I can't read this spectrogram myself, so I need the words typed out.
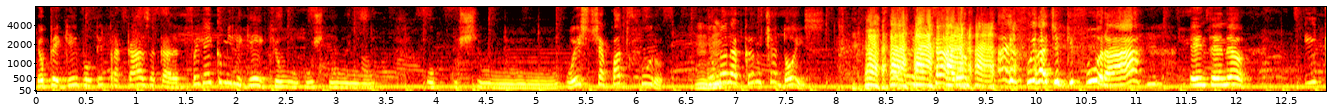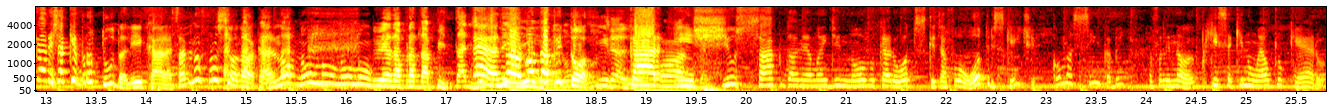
Eu peguei, voltei pra casa, cara. Foi aí que eu me liguei, que o. o, o o, o, o, o eixo tinha quatro furos. E o meu Nakano tinha dois. Caramba. Aí eu fui lá, tive que furar, entendeu? E, cara, já quebrou tudo ali, cara. Sabe? Não funcionou, cara. Não, não, não, não, não- Não ia dar pra adaptar de é, jeito não, não nenhum, adaptou. não. Cara, Foda. enchi o saco da minha mãe de novo, quero outro skate. Ela falou, outro skate? Como assim? Acabei. Eu falei, não, porque esse aqui não é o que eu quero.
